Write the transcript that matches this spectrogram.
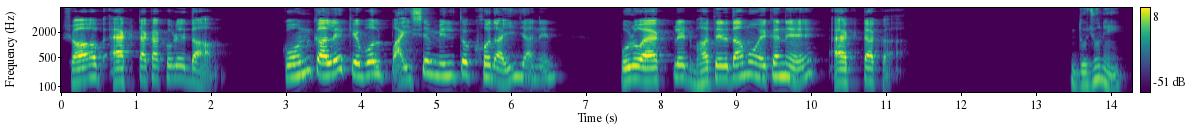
সব এক টাকা করে দাম। কোন কালে কেবল পাইসে মিলত খোদাই জানেন। পুরো এক প্লেট ভাতের দামও এখানে এক টাকা। দুজনে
